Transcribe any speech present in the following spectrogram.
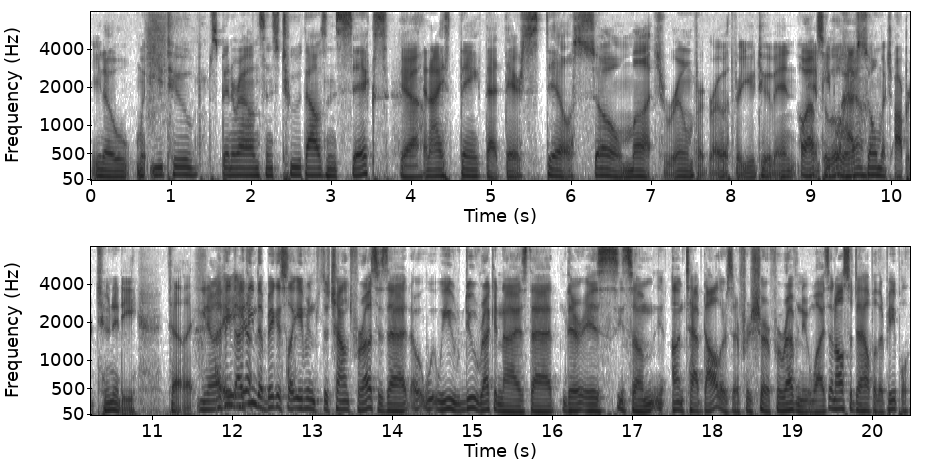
you know, YouTube's been around since 2006. Yeah. And I think that there's still so much room for growth for YouTube and, Oh, and people have yeah. so much opportunity to, you know, I think I know- think the biggest like even the challenge for us is that uh, we, we do recognize that there is some untapped dollars there for sure for revenue wise and also to help other people.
